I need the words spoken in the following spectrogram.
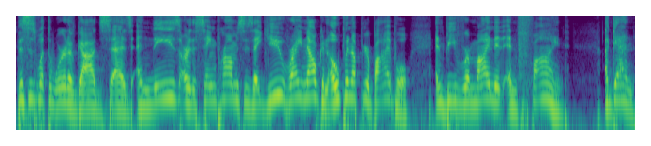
This is what the word of God says. And these are the same promises that you right now can open up your Bible and be reminded and find. Again,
